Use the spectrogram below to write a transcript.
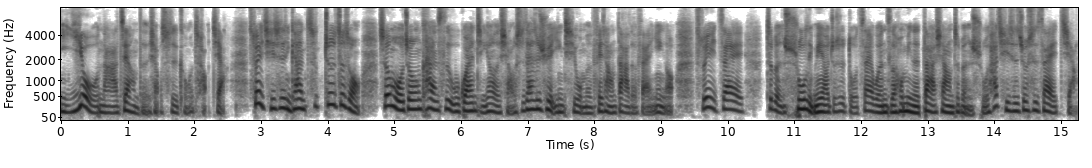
你又拿这样的小事跟我吵架，所以其实你看，这就是这种生活中看似无关紧要的小事，但是却引起我们非常大的反应哦。所以在这本书里面啊，就是躲在蚊子后面的大象这本书，它其实就是在讲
